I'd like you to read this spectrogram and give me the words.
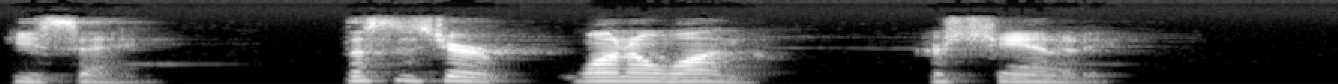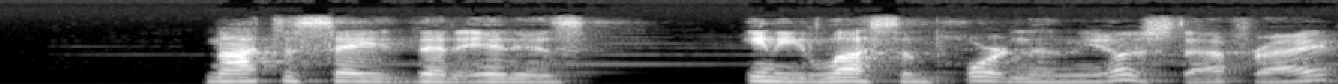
He's saying, this is your 101 Christianity. Not to say that it is any less important than the other stuff, right?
